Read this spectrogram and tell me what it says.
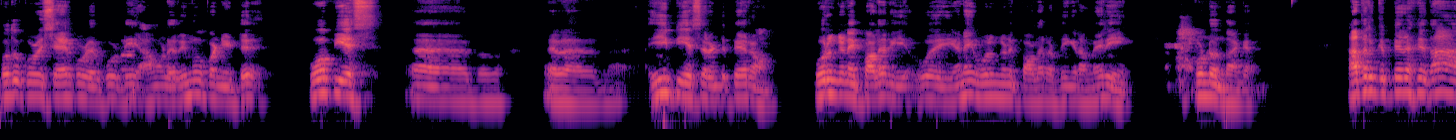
பொதுக்குழு செயற்குழு கூட்டி அவங்கள ரிமூவ் பண்ணிட்டு ஓபிஎஸ் இபிஎஸ் ரெண்டு பேரும் ஒருங்கிணைப்பாளர் ஒ- இணை ஒருங்கிணைப்பாளர் அப்படிங்கிற மாதிரி கொண்டு வந்தாங்க. அதற்கு பிறகு தான்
